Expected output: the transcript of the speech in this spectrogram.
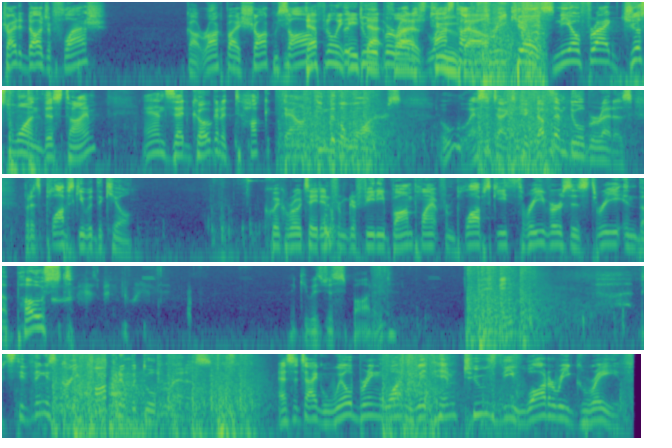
Tried to dodge a flash, got rocked by a shock. We saw definitely the ate dual that flash Berettas. too, Last time, Val. three kills. Neofrag just one this time. And Zedko gonna tuck down into the waters. Ooh, Essetag's picked up them dual Berettas, but it's Plopsky with the kill. Quick rotate in from Graffiti, bomb plant from Plopsky, three versus three in the post. I think he was just spotted. Maybe. But see, the thing is, are you confident with dual Berettas? Essetag will bring one with him to the watery grave.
